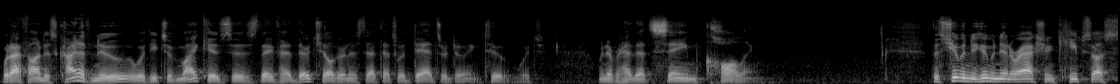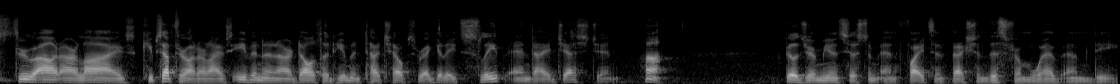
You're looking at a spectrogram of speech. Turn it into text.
What I found is kind of new with each of my kids is they've had their children is that that's what dads are doing too, which we never had that same calling. This human to human interaction keeps us throughout our lives, keeps up throughout our lives, even in our adulthood. Human touch helps regulate sleep and digestion. Huh builds your immune system and fights infection. This from WebMD.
